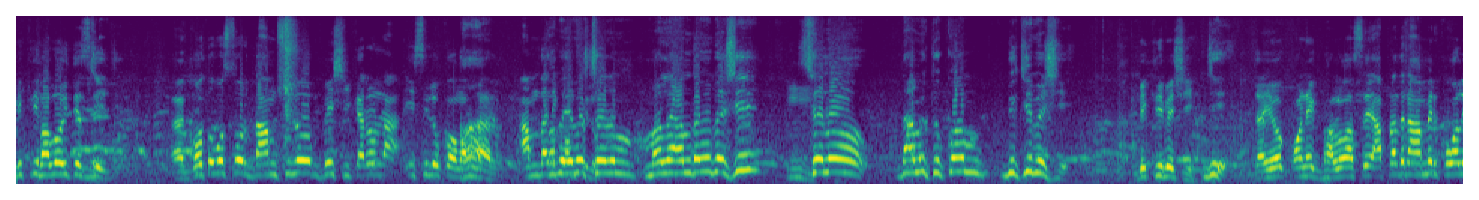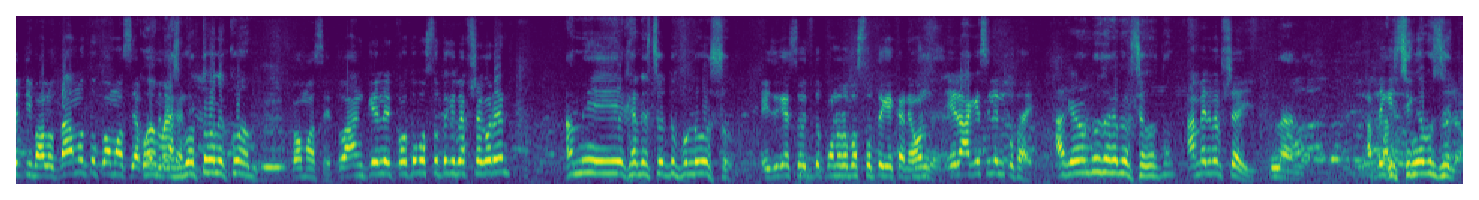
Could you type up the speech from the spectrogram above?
বিক্রি ভালো হইতেছে? জি, জি। গত বছর দাম ছিল বেশি কারণ ই ছিল কম আপনার আমদানি কম এবছর মালে আমদানি বেশি সেলো দাম একটু কম বিক্রি বেশি। বিক্রি বেশি? জি। যাই হোক অনেক ভালো আছে। আপনাদের আমের কোয়ালিটি ভালো দামও তো কম আছে কম আপনাদের আছে বর্তমানে কম। কম আছে। তো আঙ্কেলের কত বছর থেকে ব্যবসা করেন? আমি এখানে চোদ্দ পনেরো বছর। এই জায়গায় চোদ্দ পনেরো বছর থেকে এখানে। এর আগে ছিলেন কোথায়? আগে অন্য জায়গায় ব্যবসা করতাম। আমের ব্যবসায়ী? না না। আপনি কি সিঙ্গাপুর ছিলাম।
